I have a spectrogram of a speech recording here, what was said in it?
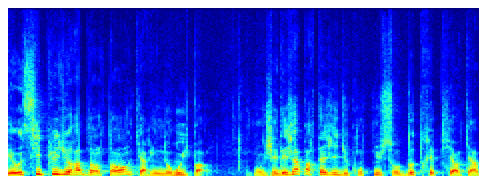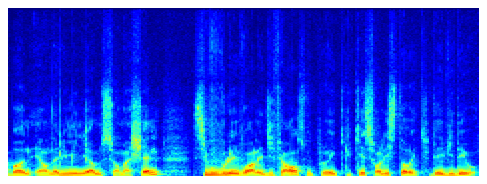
est aussi plus durable dans le temps car il ne rouille pas. Donc j'ai déjà partagé du contenu sur d'autres trépieds en carbone et en aluminium sur ma chaîne. Si vous voulez voir les différences, vous pouvez cliquer sur l'historique des vidéos.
